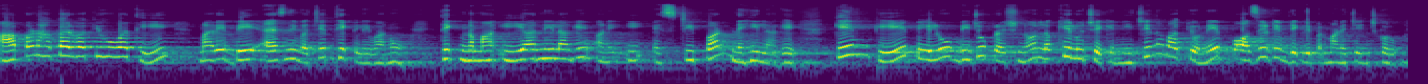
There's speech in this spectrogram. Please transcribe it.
આ પણ હકાર વાક્ય હોવાથી મારે બે એઝની વચ્ચે થિક લેવાનું. થિકમાં ઈઆર નહીં લાગે અને ઈ એસટી પણ નહીં લાગે. કેમ કે પેલો બીજો પ્રશ્ન લખેલું છે કે નીચેના વાક્યોને પોઝિટિવ ડિગ્રી પ્રમાણે ચેન્જ કરું.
